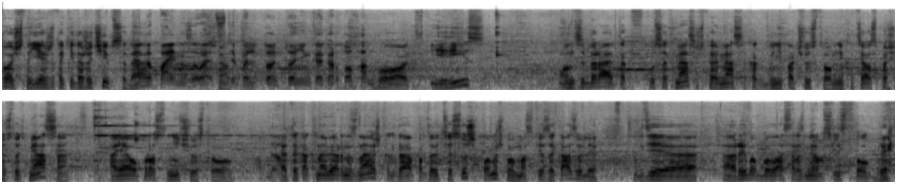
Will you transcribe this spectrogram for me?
точно, есть же такие даже чипсы, да? Это пай называется, Всё. типа тон- тоненькая картоха. Вот. И рис, он забирает так вкус от мяса, что я мясо как бы не почувствовал. Мне хотелось почувствовать мясо, а я его просто не чувствовал. Да. Это как, наверное, знаешь, когда продают тебе суши, помнишь, мы в Москве заказывали, где э, рыба была с размером с листок, блядь,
